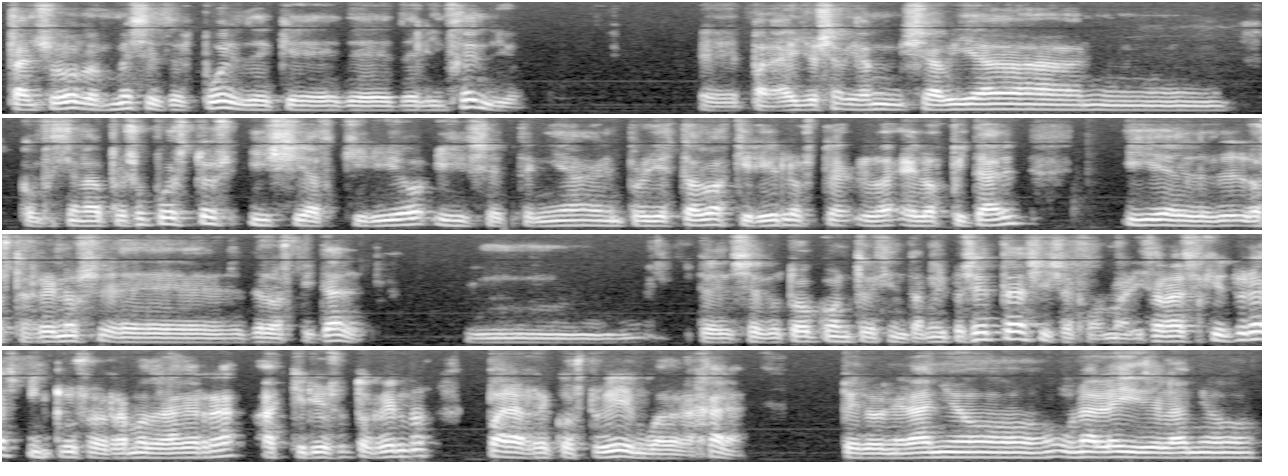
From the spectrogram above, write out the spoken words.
tan solo dos meses después de que, del incendio. Eh, para ello se habían, se habían confeccionado presupuestos y se adquirió y se tenía proyectado adquirir el hospital y los terrenos eh, del hospital. Mm, se dotó con 300.000 pesetas y se formalizaron las escrituras. Incluso el ramo de la guerra adquirió esos terrenos para reconstruir en Guadalajara. Pero en el año, una ley del año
